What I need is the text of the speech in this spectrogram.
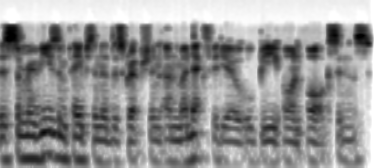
There's some reviews and papers in the description and my next video will be on auxins.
